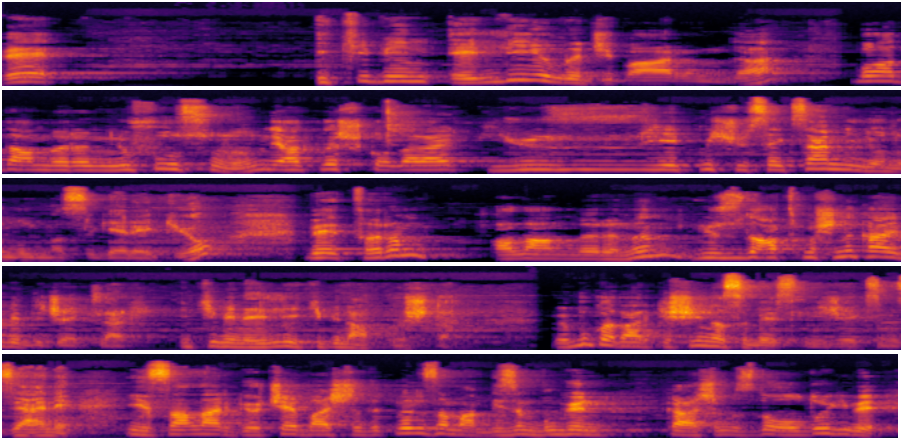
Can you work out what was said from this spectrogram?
Ve 2050 yılı civarında bu adamların nüfusunun yaklaşık olarak 170-180 milyonu bulması gerekiyor. Ve tarım alanlarının %60'ını kaybedecekler 2050-2060'da. Ve bu kadar kişiyi nasıl besleyeceksiniz? Yani insanlar göçe başladıkları zaman bizim bugün karşımızda olduğu gibi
